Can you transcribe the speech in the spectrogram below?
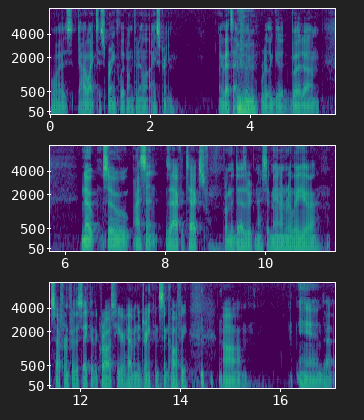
was I like to sprinkle it on vanilla ice cream. Like that's actually Mhm. really good. But um, nope. So I sent Zac a text from the desert, and I said, "Man, I'm really uh, suffering for the sake of the cross here, having to drink instant coffee." um, and uh,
